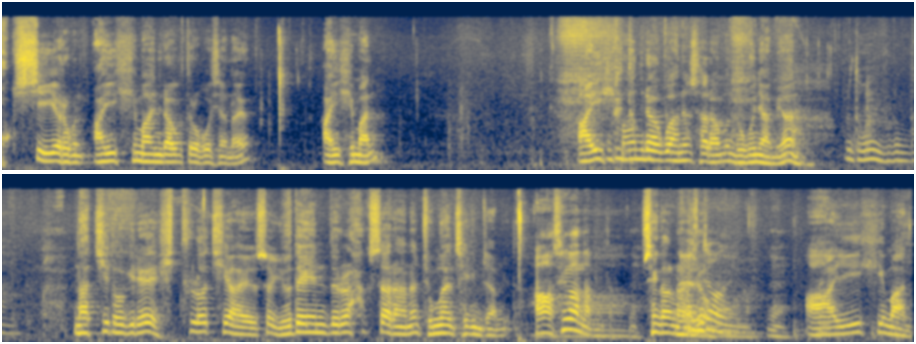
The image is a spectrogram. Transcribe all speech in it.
혹시 여러분 아이히만이라고 들어보셨나요? 아이히만? 아이히만이라고 하는 사람은 누구냐면 너무 모른다. 나치 독일의 히틀러 치하에서 유대인들을 학살하는 중간 책임자입니다. 아 생각납니다. 네. 생각나죠? 완전. 네. 아이히만.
